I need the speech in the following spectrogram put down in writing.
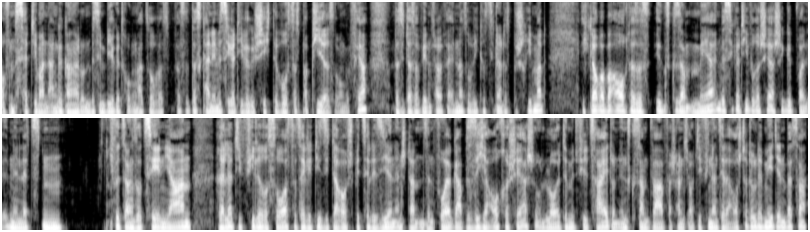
auf dem Set jemanden angegangen hat und ein bisschen Bier getrunken hat, so was, was das ist keine investigative Geschichte, wo ist das Papier, so ungefähr. Und dass sich das auf jeden Fall verändert, so wie Christina das beschrieben hat. Ich glaube aber auch, dass es insgesamt mehr investigative Recherche gibt, weil in den letzten ich würde sagen, so zehn Jahren relativ viele Ressorts tatsächlich, die sich darauf spezialisieren, entstanden sind. Vorher gab es sicher auch Recherche und Leute mit viel Zeit und insgesamt war wahrscheinlich auch die finanzielle Ausstattung der Medien besser.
